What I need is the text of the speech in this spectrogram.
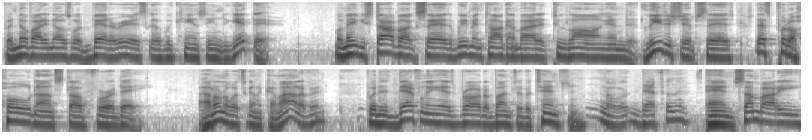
but nobody knows what better is because we can't seem to get there. Well, maybe Starbucks says we've been talking about it too long, and the leadership says let's put a hold on stuff for a day. I don't know what's going to come out of it, but it definitely has brought a bunch of attention, no, definitely. and somebody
